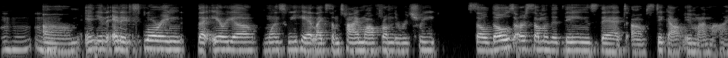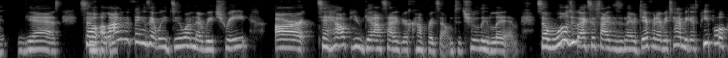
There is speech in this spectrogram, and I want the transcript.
Mhm, mhm. Um and and, and exploring the area once we had like some time off from the retreat. So those are some of the things that um stick out in my mind. Yes. So a Mhm. lot of the things that we do on the retreat are to help you get outside of your comfort zone to truly live. So we'll do exercises and they're different every time because people,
